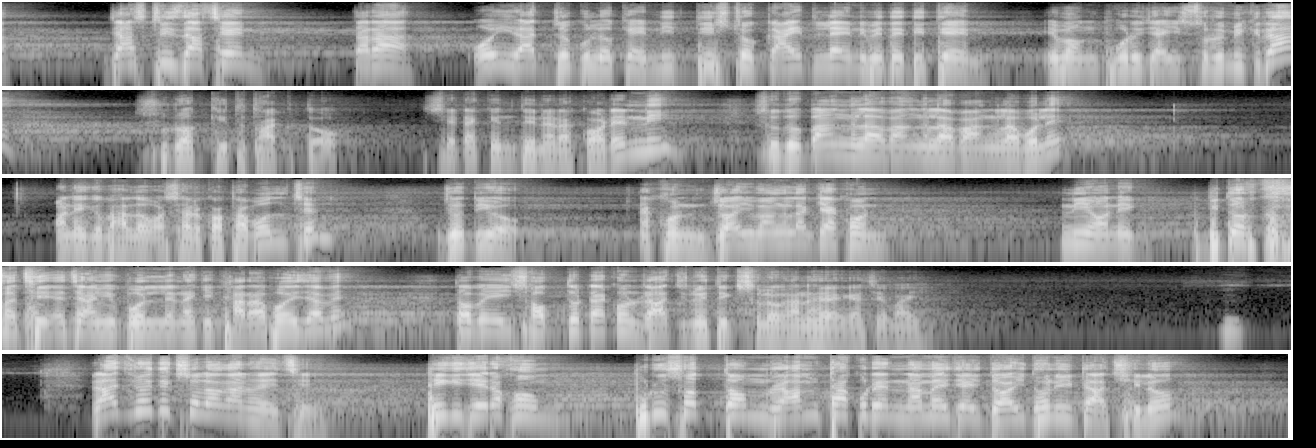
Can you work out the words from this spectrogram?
জাস্টিস আছেন তারা ওই রাজ্যগুলোকে নির্দিষ্ট গাইডলাইন বেঁধে দিতেন এবং পরিযায়ী শ্রমিকরা সুরক্ষিত থাকতো। সেটা কিন্তু এনারা করেননি। শুধু বাংলা বাংলা বাংলা বলে অনেক ভালোবাসার কথা বলছেন। যদিও এখন জয় বাংলাকে এখন নিয়ে অনেক বিতর্ক আছে, যে আমি বললে নাকি খারাপ হয়ে যাবে। তবে এই শব্দটা এখন রাজনৈতিক স্লোগান হয়ে গেছে ভাই। রাজনৈতিক স্লোগান হয়েছে। ঠিক যেরকম পুরুষোত্তম রাম ঠাকুরের নামে যে জয়ধ্বনিটা ছিল,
